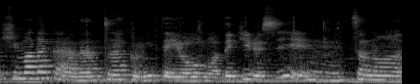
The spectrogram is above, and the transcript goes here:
暇だからなんとなく見てようもできるし。その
